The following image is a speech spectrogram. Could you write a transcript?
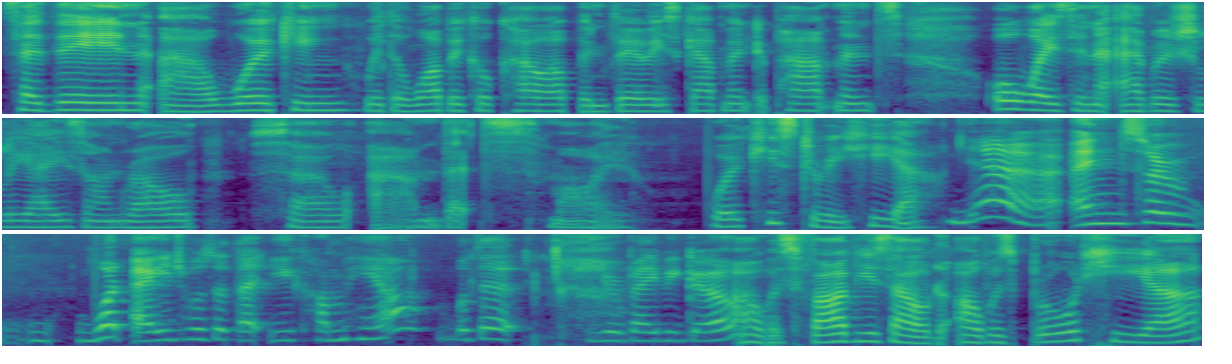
So then, uh, working with the Wabakal Co op and various government departments, always in an Aboriginal liaison role. So um, that's my work history here. Yeah. And so, what age was it that you come here? Was it your baby girl? I was five years old. I was brought here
